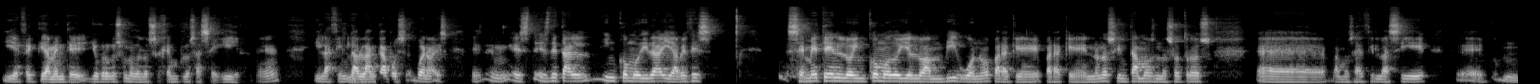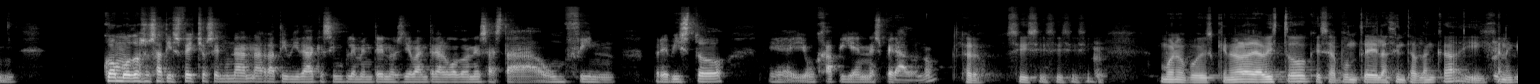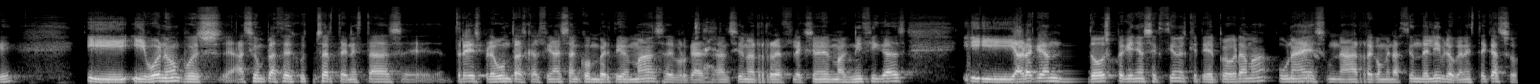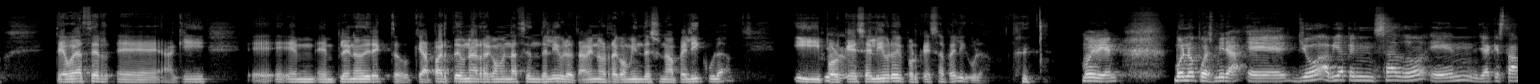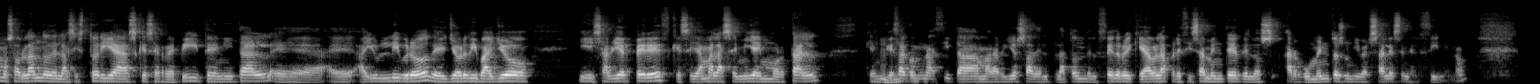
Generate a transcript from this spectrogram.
Y efectivamente, yo creo que es uno de los ejemplos a seguir. ¿eh? Y la cinta blanca, pues bueno, es, es, de tal incomodidad y a veces se mete en lo incómodo y en lo ambiguo, ¿no? Para que, para que no nos sintamos nosotros, eh, vamos a decirlo así, eh, cómodos o satisfechos en una narratividad que simplemente nos lleva entre algodones hasta un fin previsto eh, y un happy end esperado, ¿no? Claro, sí, sí, sí, sí, sí. Mm. Bueno, pues que no lo haya visto, que se apunte la cinta blanca y Haneke. Y, y, bueno, pues ha sido un placer escucharte en estas eh, tres preguntas que al final se han convertido en más, eh, porque han sido unas reflexiones magníficas. Y ahora quedan dos pequeñas secciones que tiene el programa. Una es una recomendación de libro, que en este caso te voy a hacer aquí eh, en, pleno directo que aparte de una recomendación de libro, también nos recomiendes una película. ¿Y por qué ese libro y por qué esa película? Muy bien. Bueno, pues mira, eh, yo había pensado en, ya que estábamos hablando de las historias que se repiten y tal, eh, hay un libro de Jordi Bayó y Xavier Pérez que se llama La semilla inmortal, que empieza con una cita maravillosa del Platón del Fedro y que habla precisamente de los argumentos universales en el cine, ¿no?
